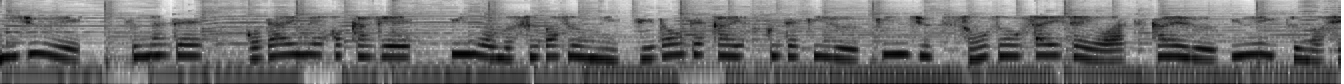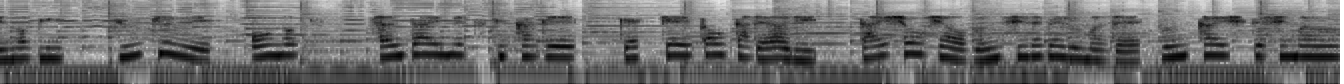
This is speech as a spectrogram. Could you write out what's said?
20位、綱で、5代目ほかげ、印を結ばずに自動で回復できる金術創造再生を扱える唯一の忍び。19位、大野木、3代目土影、月経淘汰であり、対象者を分子レベルまで分解してしまう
